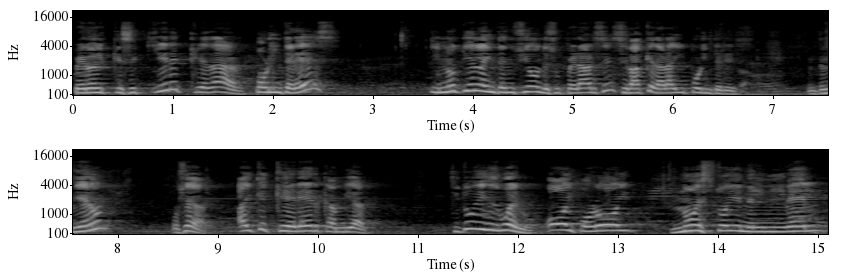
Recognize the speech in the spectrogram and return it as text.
Pero el que se quiere quedar por interés y no tiene la intención de superarse, se va a quedar ahí por interés. ¿Entendieron? O sea, hay que querer cambiar. Si tú dices, bueno, hoy por hoy no estoy en el nivel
